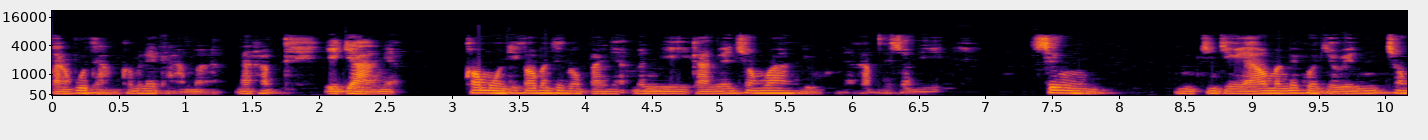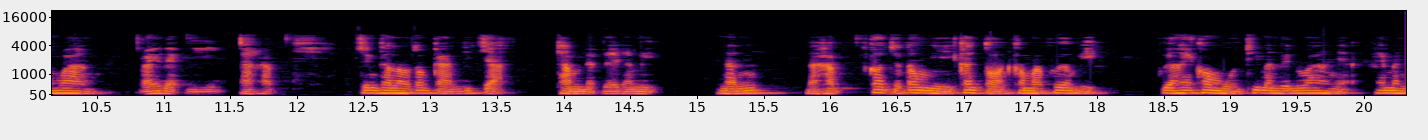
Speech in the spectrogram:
ทางผู้ถามก็ไม่ได้ถามมานะครับ อีกอย่างเนี่ยข้อมูลที่เขาบันทึกลงไปเนี่ยมันมีการเว้นช่องว่างอยู่นะครับ ในส่วนนี้ ซึ่ง จริงๆแล้วมันไม่ควรจะเว้นช่องว่างไว้แบบนี้นะครับ ซึ่งถ้าเราต้องการที่จะทำแบบไดนามิกนั้นนะครับ ก็จะต้องมีขั้นตอนเข้ามาเพิ่มอีก เพื่อให้ข้อมูลที่มันเว้นว่างเนี่ยให้มัน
